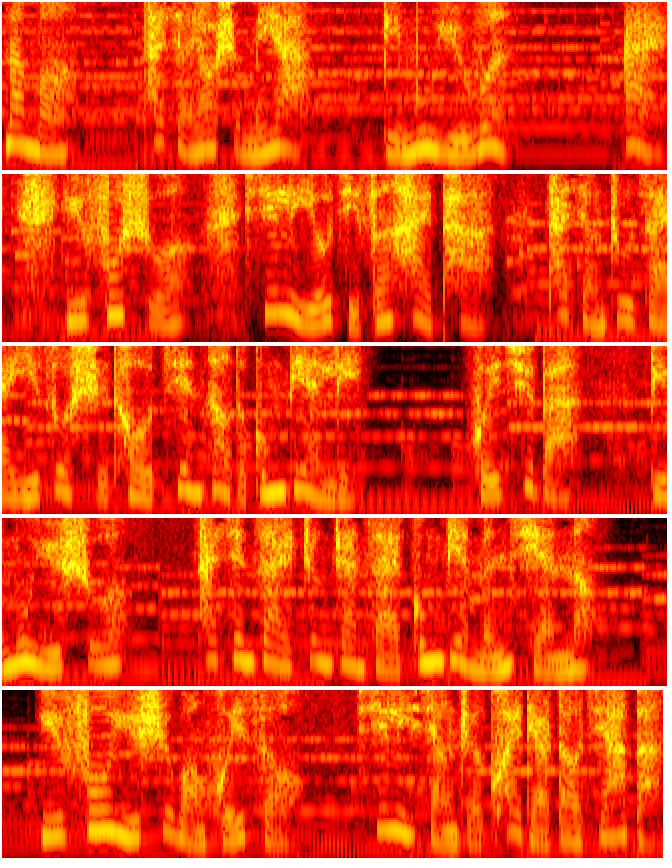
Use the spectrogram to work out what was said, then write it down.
那么他想要什么呀？比目鱼问。哎，渔夫说，心里有几分害怕。他想住在一座石头建造的宫殿里。回去吧，比目鱼说，他现在正站在宫殿门前呢。渔夫于是往回走，心里想着快点到家吧。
